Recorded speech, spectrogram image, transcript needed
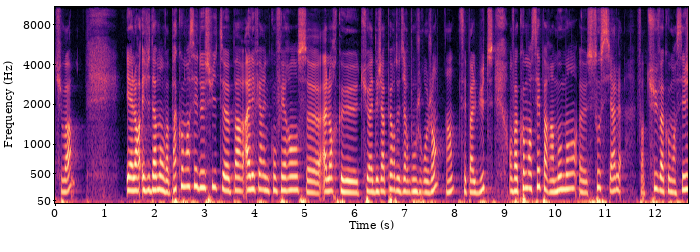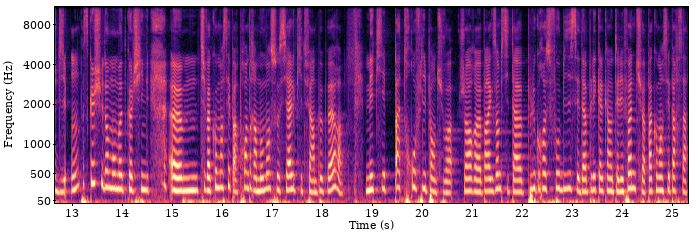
tu vois. Et alors évidemment, on va pas commencer de suite par aller faire une conférence alors que tu as déjà peur de dire bonjour aux gens, hein, c'est pas le but. On va commencer par un moment social enfin tu vas commencer, je dis on parce que je suis dans mon mode coaching, euh, tu vas commencer par prendre un moment social qui te fait un peu peur, mais qui est pas trop flippant, tu vois. Genre euh, par exemple si ta plus grosse phobie c'est d'appeler quelqu'un au téléphone, tu vas pas commencer par ça.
